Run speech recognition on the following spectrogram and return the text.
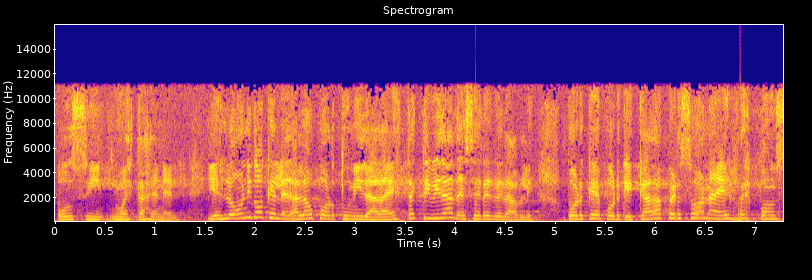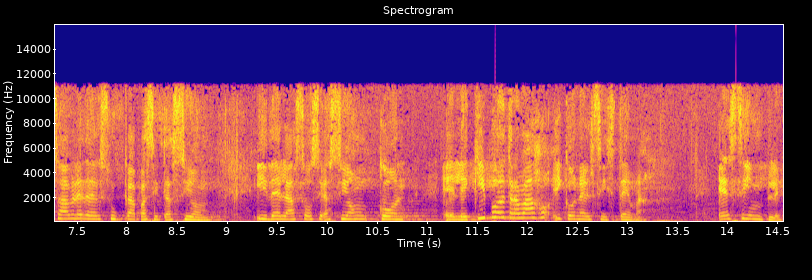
o si no estás en él. Y es lo único que le da la oportunidad a esta actividad de ser heredable. ¿Por qué? Porque cada persona es responsable de su capacitación y de la asociación con el equipo de trabajo y con el sistema. Es simple.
